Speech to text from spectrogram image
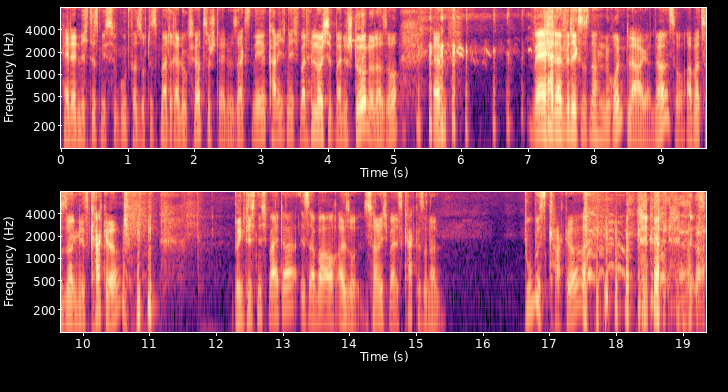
hey, der Licht ist nicht so gut, versucht es mal drei Lux herzustellen. Du sagst, nee, kann ich nicht, weil dann leuchtet meine Stirn oder so. ähm, Wäre ja dann wenigstens noch eine Grundlage, ne? So, aber zu sagen, nee, ist kacke, bringt dich nicht weiter, ist aber auch, also das ist ja nicht mal ist Kacke, sondern du bist Kacke.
